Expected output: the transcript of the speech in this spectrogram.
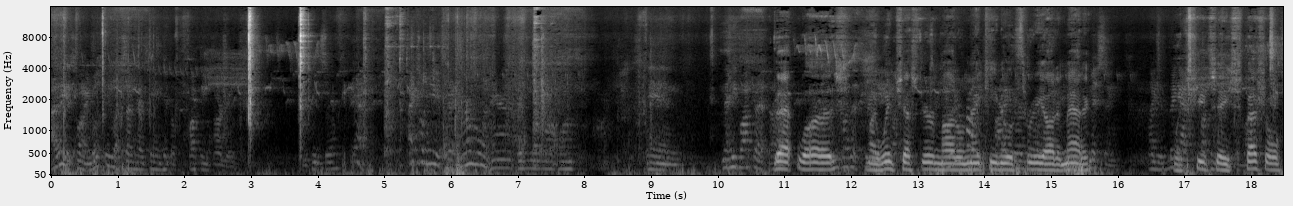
I think it's funny. Most people at seven yards can't hit the fucking target. You think so? Yeah, I told you. That, remember when Aaron one, and then he bought that. Uh, That was bought that my Winchester model 1903 automatic, Missing. Which shoots a special And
